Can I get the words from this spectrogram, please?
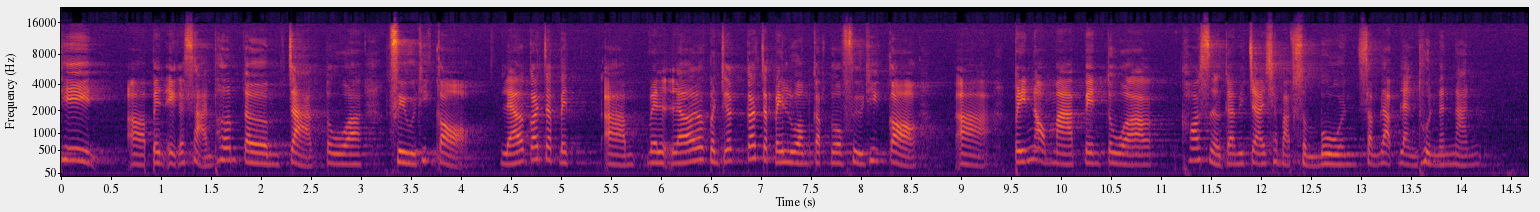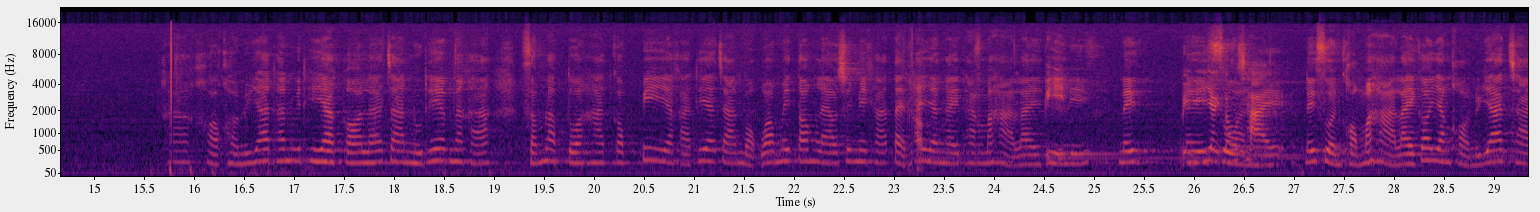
ที่เอ่อเป็นเอกสารเพิ่มเติมจากตัวฟิลที่กรอก แล้วก็จะไปอ่าเวลแล้วมันก็ก็จะไปรวมกับตัวฟิลที่กรอกปริ้นออกมาเป็นตัวข้อเสนอการวิจัยฉบับสมบูรณ์สำหรับแหล่งทุนนั้นค่ะขอขออนุญาตท่านวิทยากรและอาจารย์หนูเทพนะคะสำหรับตัว hard copy อะค่ะที่อาจารย์บอกว่าไม่ต้องแล้วใช่ไหมคะ แต่ถ้าครับยังไงทางมหาลัยๆปีนี้ใน ปีนี้ยังต้องใช้ ในส่วนของมหาลัยก็ยังขออนุญาตใช้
